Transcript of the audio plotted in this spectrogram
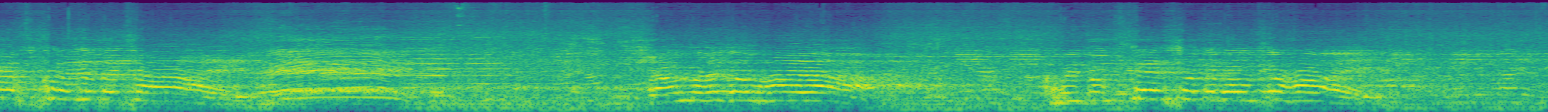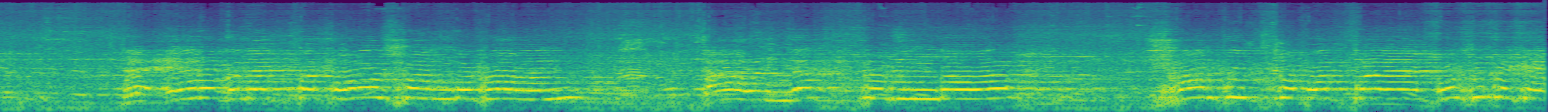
কাজ করে যেতে চায় সম্মানিত ভাইরা খুবই দুঃখের সাথে বলতে হয় যে এরকম একটা বড় সংগঠন তার নেতৃবৃন্দ সর্বোচ্চ পর্যায়ে বসে থেকে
